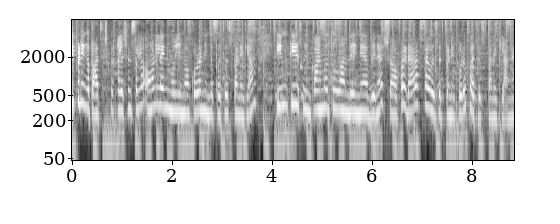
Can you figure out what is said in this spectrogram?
இப்போ நீங்கள் பார்த்துட்டு கலெக்ஷன்ஸ் எல்லாம் ஆன்லைன் மூலிமா கூட நீங்கள் பர்ச்சேஸ் பண்ணிக்கலாம். இன்கேஸ் நீங்கள் கோயம்புத்தூர் வந்தீங்க அப்படின்னா ஷாப்பை டேரெக்டாக விசிட் பண்ணி கூட பர்ச்சேஸ் பண்ணிக்கலாங்க.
